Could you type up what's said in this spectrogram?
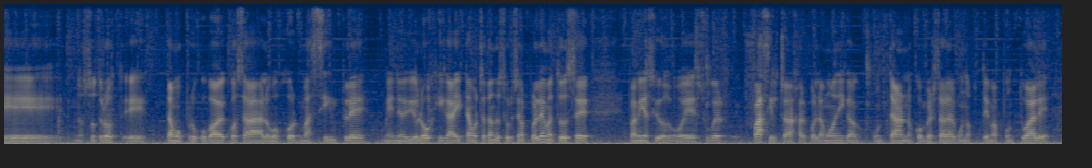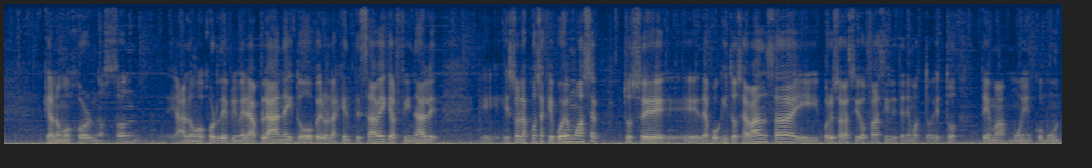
Eh, nosotros eh, estamos preocupados de cosas a lo mejor más simples, menos ideológicas, y estamos tratando de solucionar problemas. Entonces, para mí ha sido eh, súper fácil trabajar con la Mónica, juntarnos, conversar de algunos temas puntuales que a lo mejor no son, a lo mejor de primera plana y todo, pero la gente sabe que al final esas son las cosas que podemos hacer. Entonces, de a poquito se avanza y por eso ha sido fácil y tenemos estos temas muy en común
